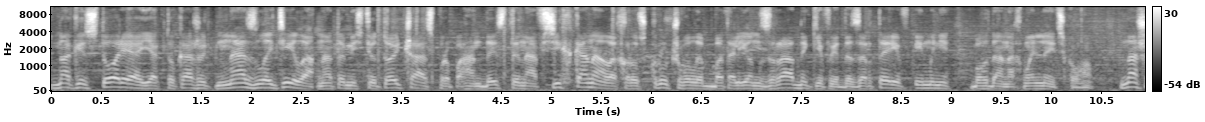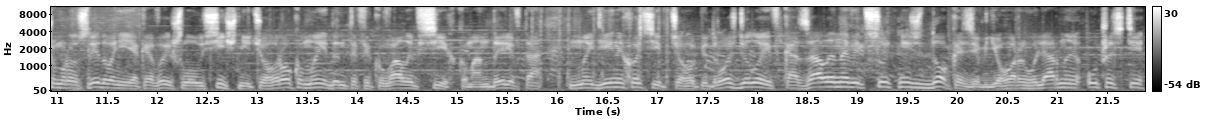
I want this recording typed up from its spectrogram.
Однак історія, як то кажуть, не злетіла. Натомість у той час пропагандисти на всіх каналах розкручували батальйон зрадників і дезертирів імені Богдана Хмельницького. В нашому розслідуванні, яке вийшло у січні цього року, ми ідентифікували всіх командирів та медійних осіб цього підрозділу і вказали на відсутність доказів його регулярної участі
